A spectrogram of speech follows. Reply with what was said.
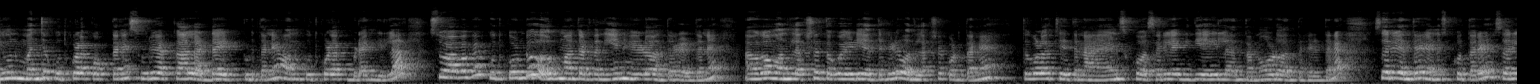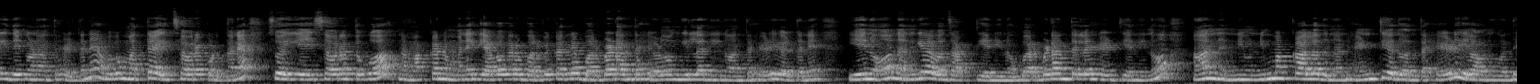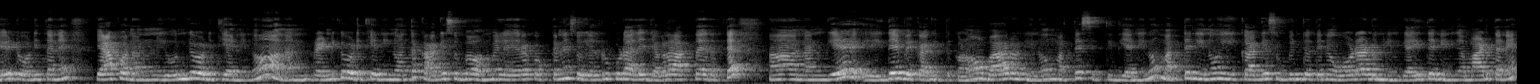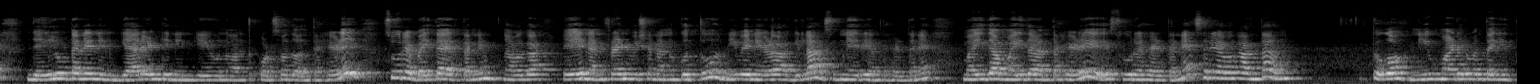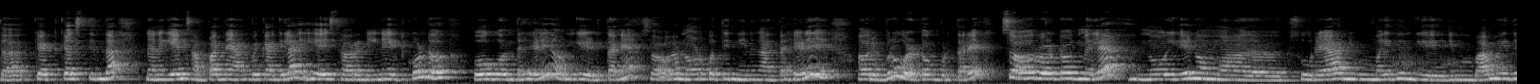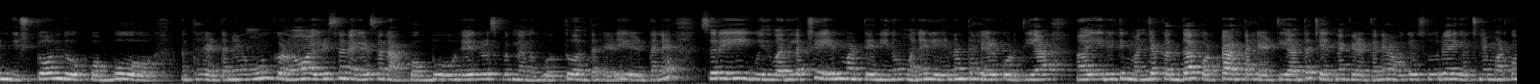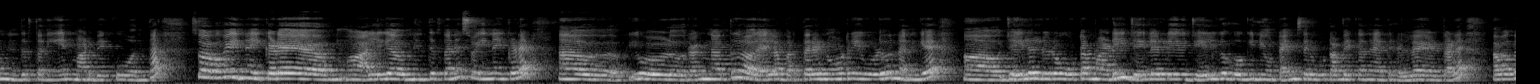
ಇವನು ಮಂಜ ಕುತ್ಕೊಳಕ್ ಹೋಗ್ತಾನೆ. ಸೂರ್ಯ ಕಾಲ್ ಅಡ್ಡ ಇಟ್ಬಿಡ್ತಾನೆ. ಅವ್ನು ಕುತ್ಕೊಳಕ್ ಬಿಡಂಗಿಲ್ಲ. ಸೊ ಅವಾಗ ಕುತ್ಕೊಂಡು ಮಾತಾಡ್ತಾನೆ. ಏನ್ ಹೇಳು ಅಂತ ಹೇಳ್ತಾನೆ. ಅವಾಗ ಒಂದ್ ಲಕ್ಷ ತಗೋ ಇಡಿ ಅಂತ ಹೇಳಿ ಒಂದ್ ಲಕ್ಷ ಕೊಡ್ತಾನೆ. ತಗೊಳ್ಳೋ ಚೇತನ ಎಣಿಸ್ಕೋ, ಸರಿಯಾಗಿದೆಯಾ ಇಲ್ಲ ಅಂತ ನೋಡು ಅಂತ ಹೇಳ್ತಾನೆ. ಸರಿ ಅಂತ ಎಣಿಸ್ಕೋತಾರೆ. ಸರಿ ಇದೆ ಕಣ ಅಂತ ಹೇಳ್ತಾನೆ. ಅವಾಗ ಮತ್ತೆ ಐದು ಸಾವಿರ ಕೊಡ್ತಾನೆ. ಸೊ ಈ ಐದು ಸಾವಿರ ತಗೋ, ನಮ್ಮ ಅಕ್ಕ ನಮ್ಮ ಮನೆಗೆ ಯಾವಾಗಾರ ಬರ್ಬೇಕಾದ್ರೆ ಬರಬೇಡ ಅಂತ ಹೇಳೋಂಗಿಲ್ಲ ನೀನು ಅಂತ ಹೇಳಿ ಹೇಳ್ತಾನೆ. ಏನೋ, ನನಗೆ ಅವಾಜ್ ಆಗ್ತೀಯ ನೀನು? ಬರಬೇಡ ಅಂತೆಲ್ಲ ಹೇಳ್ತೀಯ ನೀನು? ನೀವು ನಿಮ್ಮ ಅಕ್ಕ ಅಲ್ಲದು ನನ್ನ ಹೆಂಡತಿ ಅದು ಅಂತ ಹೇಳಿ ಅವನಿಗೆ ಒಂದು ಹೇಟ್ ಹೊಡಿತಾನೆ. ಯಾಕೋ ನನ್ನ ಇವನ್ಗೆ ಹೊಡಿತೀಯ ನೀನು? ನನ್ನ ಫ್ರೆಂಡ್ಗೆ ಹೊಡಿತೀಯ ನೀನು ಅಂತ ಕಾಗೆ ಸುಬ್ಬ ಅವನ ಮೇಲೆ ಏರಕ್ಕೆ ಹೋಗ್ತಾನೆ. ಸೊ ಎಲ್ಲರೂ ಕೂಡ ಅಲ್ಲಿ ಜಗಳ ಆಗ್ತಾ ಇರುತ್ತೆ. ನನ್ಗೆ ಇದೇ ಬೇಕಾಗಿತ್ತು ಕಣೋ. ಬಾರೋ ನೀನು, ಮತ್ತೆ ಸಿಕ್ತಿದ್ಯಾ ನೀನು, ಮತ್ತೆ ನೀನು ಈ ಕಾಗೆ ಸುಬ್ಬಿನ ಜೊತೆನೆ ಓಡಾಡು, ನಿನ್ಗೆ ಐತೆ, ನಿನ್ಗೆ ಮಾಡ್ತಾನೆ ಜೈಲೂಟನೇ ನಿನ್ ಗ್ಯಾರಂಟಿ ನಿನ್ಗೆ ಇವನು ಅಂತ ಕೊಡ್ಸೋದು ಅಂತ ಹೇಳಿ ಸೂರ್ಯ ಬೈತಾ ಇರ್ತಾನೆ. ಅವಾಗ, ಏ ನನ್ನ ಫ್ರೆಂಡ್ ವಿಷಯ ನನಗೆ ಗೊತ್ತು, ನೀವೇನು ಹೇಳೋ ಆಗಿಲ್ಲ ಸುಮ್ಮನೆ ಇರಿ ಅಂತ ಹೇಳ್ತಾನೆ. ಮೈದಾ ಮೈದಾ ಅಂತ ಹೇಳಿ ಸೂರ್ಯ ಹೇಳ್ತಾನೆ. ಸರಿ, ಅವಾಗ ಅಂತ ತಗೋ, ನೀವು ಮಾಡಿರುವಂತ ಈ ಕೆಟ್ಟ ಕೆಲಸದಿಂದ ನನಗೇನು ಸಂಪಾದನೆ ಆಗ್ಬೇಕಾಗಿಲ್ಲ, ಈ ಐದು ಸಾವಿರ ನೀನೇ ಇಟ್ಕೊಂಡು ಹೋಗು ಅಂತ ಹೇಳಿ ಅವನಿಗೆ ಇಡ್ತಾನೆ. ಸೊ ಅವಾಗ ನೋಡ್ಕೊತೀನಿ ನಿನಗ ಅಂತ ಹೇಳಿ ಅವರಿಬ್ಬರು ಹೊರಟೋಗ್ಬಿಡ್ತಾರೆ. ಸೊ ಅವ್ರು ಹೊರಟೋದ್ಮೇಲೆ, ನೋ, ಏನು ಸೂರ್ಯ ನಿಮ್ಮ ಮೈದನ್ಗೆ ನಿಮ್ಮ ಬಾ ಮೈದನ್ಗೆ ಇಷ್ಟೊಂದು ಕೊಬ್ಬು ಅಂತ ಹೇಳ್ತಾನೆ. ಹ್ಞೂ ಕಣೋ, ಇಳ್ಸೋಣ ಇಳ್ಸೋಣ, ಕೊಬ್ಬು ಹೇಗೆ ಇಳಿಸ್ಬೇಕು ನನಗೆ ಗೊತ್ತು ಅಂತ ಹೇಳಿ ಹೇಳ್ತಾನೆ. ಸರಿ, ಈಗ ಇದು ಒಂದು ಲಕ್ಷ ಏನು ಮಾಡ್ತೀಯ ನೀನು? ಮನೇಲಿ ಏನಂತ ಹೇಳ್ಕೊಡ್ತೀಯ? ಈ ರೀತಿ ಮಂಜ ಕದ್ದ ಕೊಟ್ಟ ಅಂತ ಹೇಳ್ತೀಯ? ಅಂತ ಚೇತನ ಕೇಳ್ತಾನೆ, ಅವಾಗ ಸೂರ್ಯ ಯೋಚನೆ ಮಾಡ್ಕೊಂಡು ನಿಂತಿರ್ತಾನೆ ಏನ್ ಮಾಡ್ಬೇಕು ಅಂತ. ಸೊ ಅವಾಗ ಇನ್ನ ಈ ಕಡೆ ಅಲ್ಲಿಗೆ ಅವ್ರು ನಿಂತಿರ್ತಾನೆ. ಸೊ ಇನ್ನ ಈ ಕಡೆ ಇವಳು ರಂಗನಾಥ್ ಅವರೆಲ್ಲ ಬರ್ತಾರೆ. ನೋಡ್ರಿ ಇವಳು ನನಗೆ ಜೈಲಲ್ಲಿರೋ ಊಟ ಮಾಡಿ, ಜೈಲಲ್ಲಿ, ಜೈಲಿಗೆ ಹೋಗಿ ನೀವು ಟೈಮ್ ಸರಿ ಊಟ ಬೇಕಂದ್ರೆ ಅಂತ ಎಲ್ಲ ಹೇಳ್ತಾಳೆ. ಅವಾಗ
